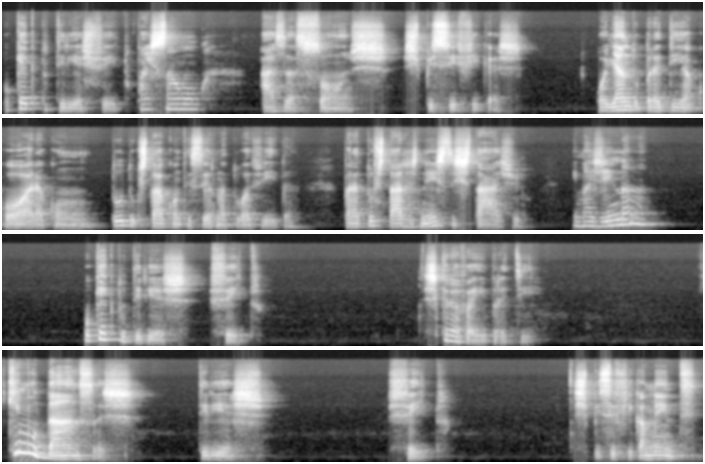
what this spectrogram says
O que é que tu terias feito? Quais são as ações específicas? Olhando para ti agora, com tudo o que está a acontecer na tua vida, para tu estares nesse estágio, imagina o que é que tu terias feito. Escreva aí para ti. Que mudanças terias feito? Especificamente,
